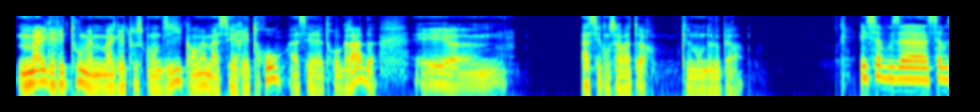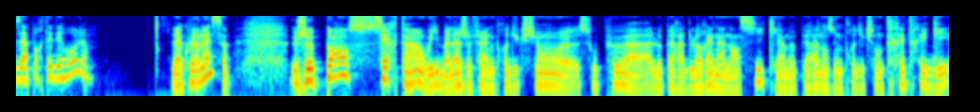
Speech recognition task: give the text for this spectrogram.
malgré tout, même malgré tout ce qu'on dit, quand même assez rétro, assez rétrograde et euh, assez conservateur qu'est le monde de l'opéra. Et ça vous a, ça vous a apporté des rôles? La queerness? Je pense certains, oui. Bah là, je vais faire une production euh, sous peu à, l'Opéra de Lorraine à Nancy, qui est un opéra dans une production très très gay.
